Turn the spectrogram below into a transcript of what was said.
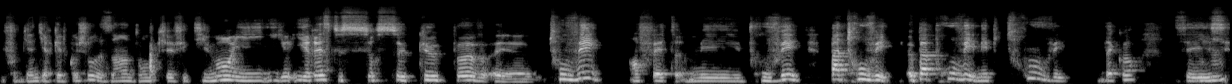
il faut bien dire quelque chose. Hein. Donc, effectivement, ils il, restent sur ce que peuvent trouver en fait, mais prouver, pas trouver, pas prouver, mais trouver, d'accord? Mhm. C'est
